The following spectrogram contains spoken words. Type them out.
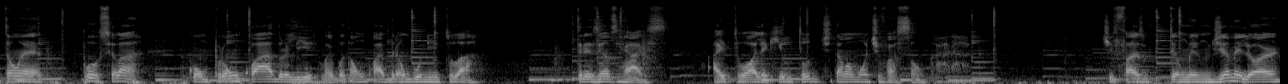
Então, é, pô, sei lá, comprou um quadro ali, vai botar um quadrão bonito lá. 300 reais. Aí tu olha aquilo todo te dá uma motivação, caraca. Te faz ter um, um dia melhor,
